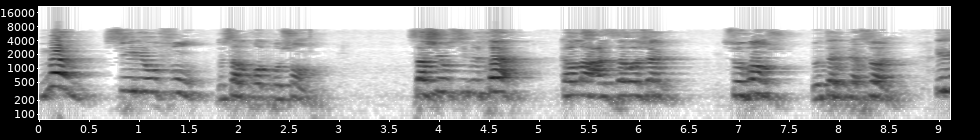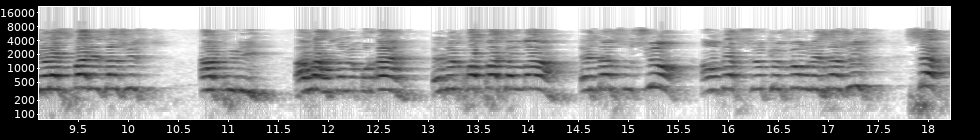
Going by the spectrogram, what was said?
même s'il est au fond de sa propre chambre. Sachez aussi mes frères qu'Allah se venge de telles personnes. Il ne laisse pas les injustes impuni. Allah dans le Coran et ne croit pas qu'Allah est insouciant envers ceux que font les injustes. Certes,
